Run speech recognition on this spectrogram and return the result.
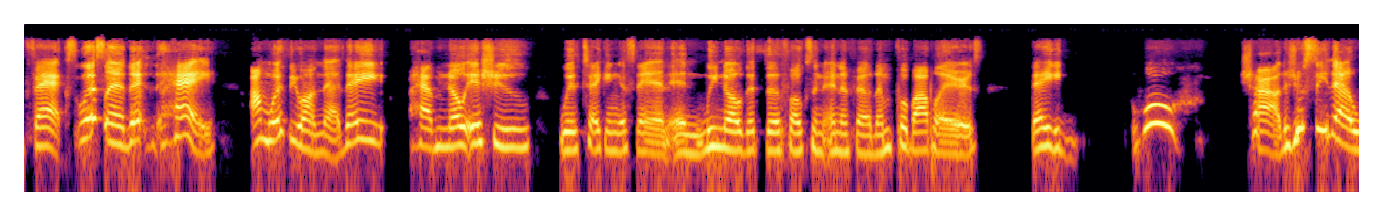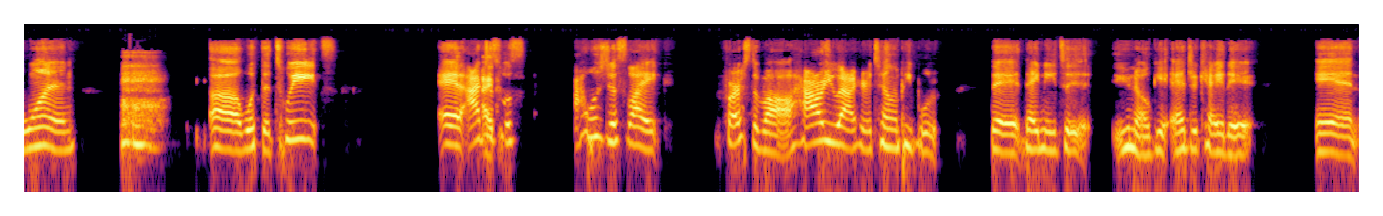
facts. Listen, they, hey, I'm with you on that. They have no issue with taking a stand, and we know that the folks in the NFL, them football players, they, whoo, child. Did you see that one uh with the tweets? And I just I, was, I was just like, first of all, how are you out here telling people that they need to, you know, get educated and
